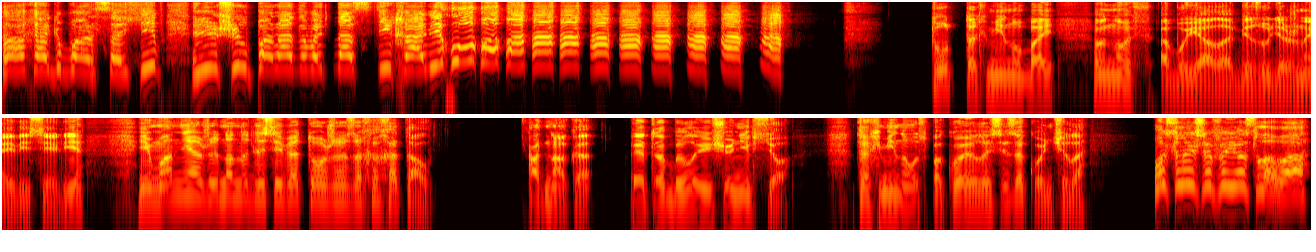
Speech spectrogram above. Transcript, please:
ах, Акбар Сахиб решил порадовать нас стихами. Тут Тахминубай вновь обуяло безудержное веселье, и Ман неожиданно для себя тоже захохотал. Однако это было еще не все. Тахмина успокоилась и закончила. Услышав ее слова,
